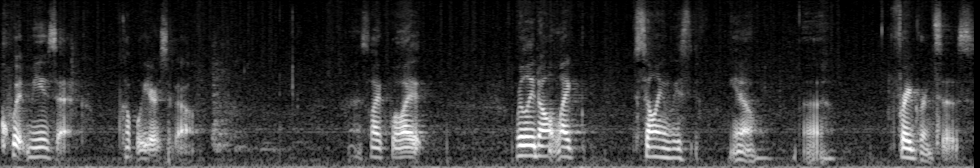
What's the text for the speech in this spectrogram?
quit music a couple years ago? It's like, well, I really don't like selling these, you know, uh, fragrances,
